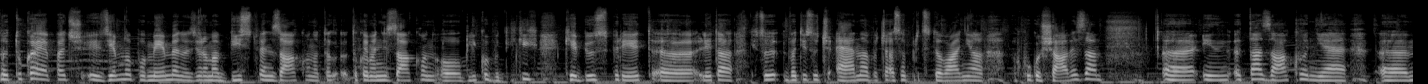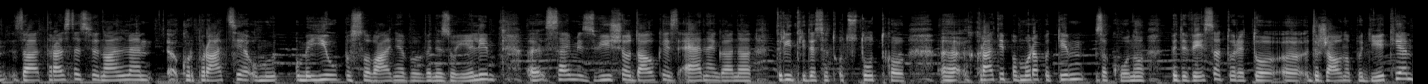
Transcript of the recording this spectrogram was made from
No, tukaj je pač izjemno pomemben oziroma bistven zakon, tako imenovani zakon o oglikovodikih, ki je bil sprejet uh, leta 2001 v času predsedovanja Hugo Chaveza. Eh, in ta zakon je za transnacionalne eh, korporacije omejil poslovanje v Venezueli, eh, saj jim je zvišal davke iz enega na 33 odstotkov. Hkrati pa mora po tem zakonu PDVSA, torej to državno podjetje,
